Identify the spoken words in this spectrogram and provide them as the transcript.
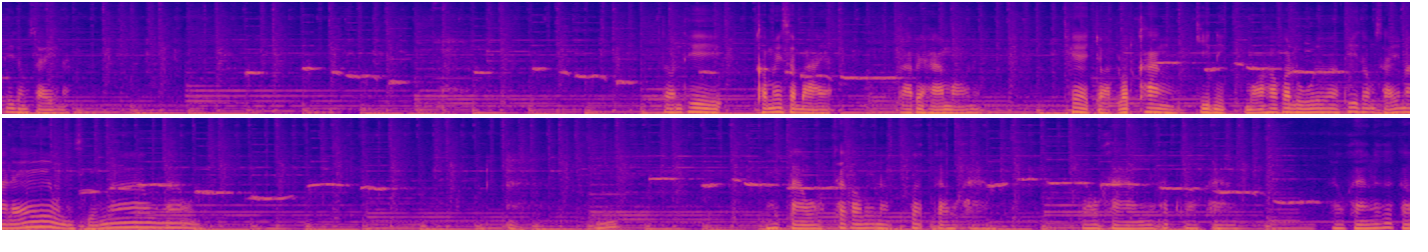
พี่สงสัยนะตอนที่เขาไม่สบายอะพาไปหาหมอเนี่ย แค่จอดรถข้างคลินิก หมอเขาก็รู้เลยว่าพี่ทองใสมาแล้วเสียงเงาเงาให้เกาถ้าเขาไม่นอนก็เกาคาง เกาคางนะครับเกาคาง เกาคางแล้วก็เกา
